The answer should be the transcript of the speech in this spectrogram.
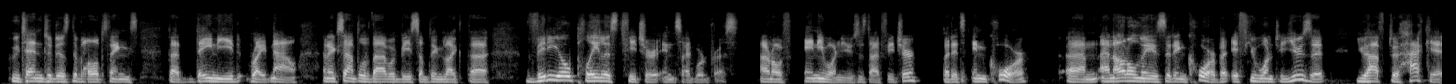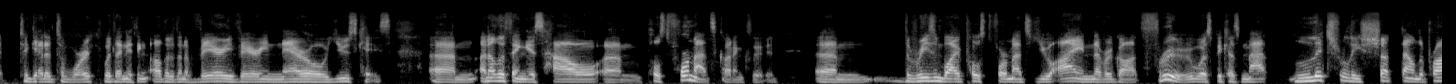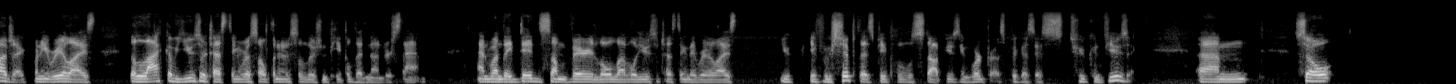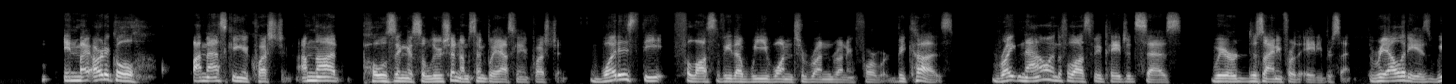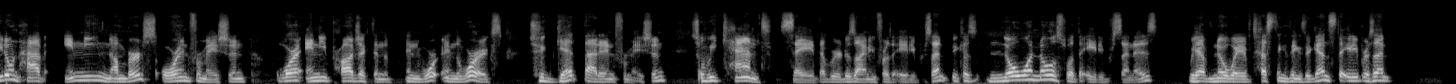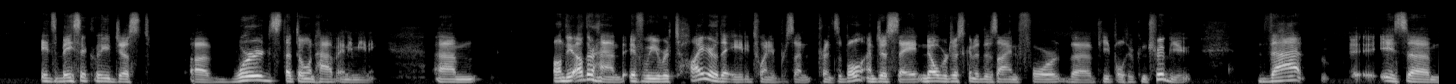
who tend to just develop things that they need right now. An example of that would be something like the video playlist feature inside WordPress. I don't know if anyone uses that feature, but it's in core. Um, and not only is it in core, but if you want to use it, you have to hack it to get it to work with anything other than a very, very narrow use case. Um, another thing is how um, post formats got included. Um, the reason why post formats UI never got through was because Matt literally shut down the project when he realized the lack of user testing resulted in a solution people didn't understand. And when they did some very low level user testing, they realized you, if we ship this, people will stop using WordPress because it's too confusing. Um, so, in my article, I'm asking a question. I'm not posing a solution. I'm simply asking a question. What is the philosophy that we want to run running forward? Because right now on the philosophy page, it says we're designing for the 80%. The reality is we don't have any numbers or information or any project in the in, wor- in the works to get that information. So we can't say that we're designing for the 80% because no one knows what the 80% is. We have no way of testing things against the 80%. It's basically just uh, words that don't have any meaning. Um, on the other hand, if we retire the 80 20% principle and just say, no, we're just going to design for the people who contribute, that is a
